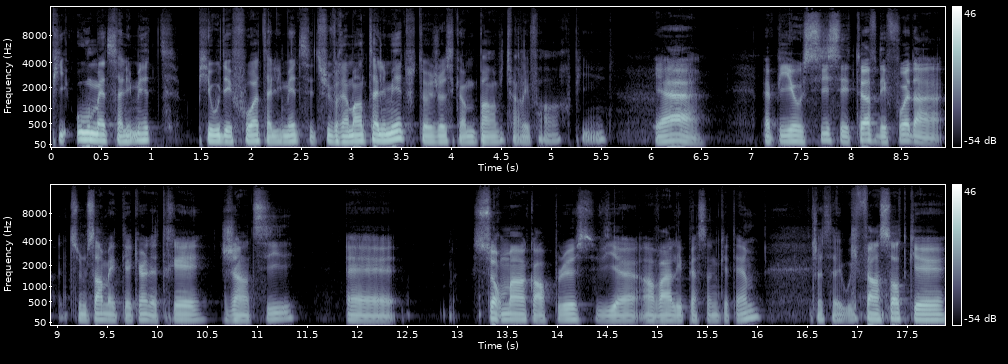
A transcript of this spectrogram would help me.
puis où mettre sa limite, puis où des fois ta limite, c'est-tu vraiment ta limite ou t'as juste comme pas envie de faire l'effort, puis... Yeah. Mais puis aussi, c'est tough. Des fois, dans, tu me sembles être quelqu'un de très gentil, euh, sûrement encore plus via, envers les personnes que tu aimes, Je sais, oui. qui fait en sorte que,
